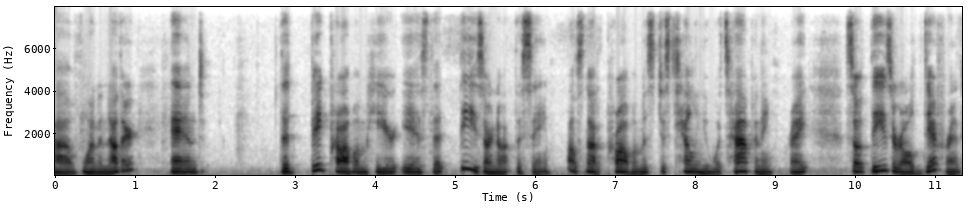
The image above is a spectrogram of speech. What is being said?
of one another. And the big problem here is that these are not the same. Well, it's not a problem. It's just telling you what's happening, right? So if these are all different,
